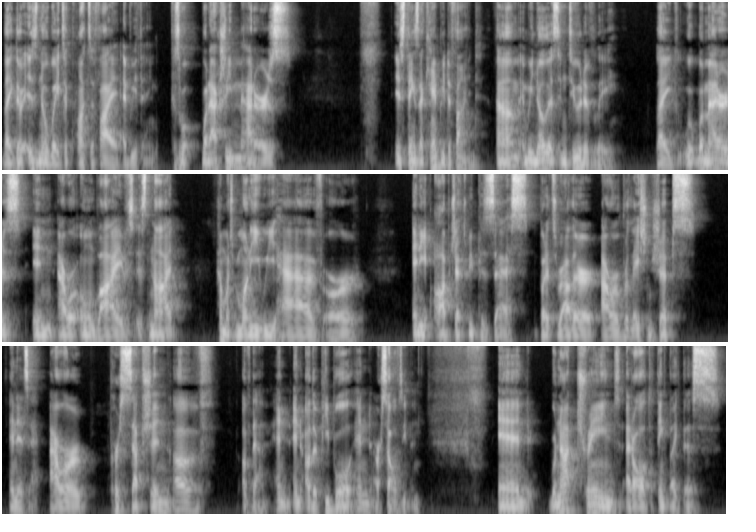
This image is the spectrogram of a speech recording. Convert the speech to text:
Like there is no way to quantify everything because what, what actually matters is things that can't be defined. Um, and we know this intuitively like what matters in our own lives is not how much money we have or any objects we possess but it's rather our relationships and it's our perception of of them and, and other people and ourselves even. And we're not trained at all to think like this.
